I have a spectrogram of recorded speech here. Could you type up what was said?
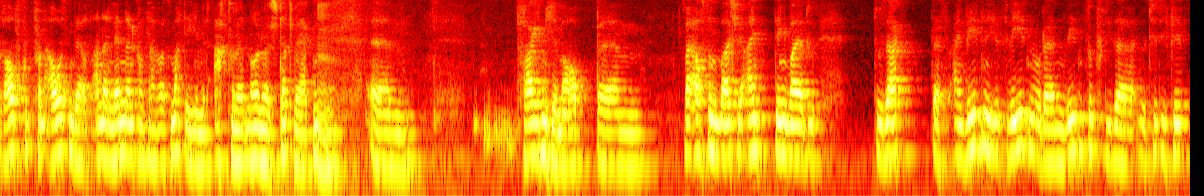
drauf guckt von außen, der aus anderen Ländern kommt, sagt, was macht ihr hier mit 800, 900 Stadtwerken? Mhm. Ähm, frage ich mich immer, ob, ähm, weil auch zum Beispiel ein Ding war ja, du, du sagst, dass ein wesentliches Wesen oder ein Wesenzug für dieser Utility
